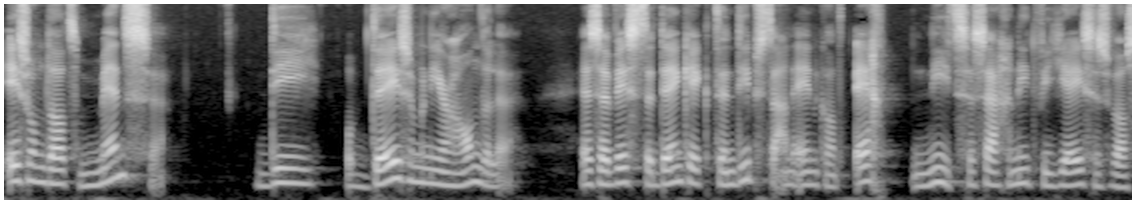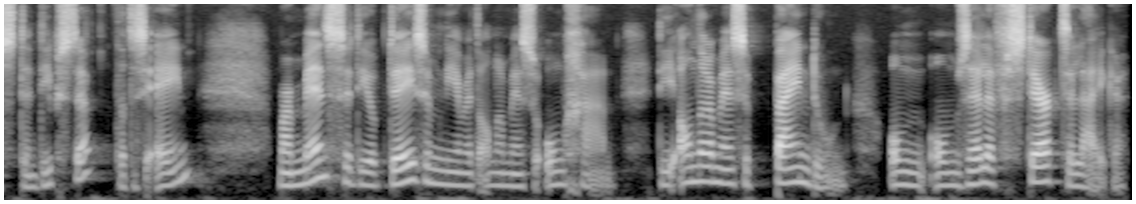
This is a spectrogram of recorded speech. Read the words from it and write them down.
is omdat mensen die op deze manier handelen, en zij wisten denk ik ten diepste aan de ene kant echt niet. Ze zagen niet wie Jezus was ten diepste. Dat is één. Maar mensen die op deze manier met andere mensen omgaan, die andere mensen pijn doen om, om zelf sterk te lijken,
